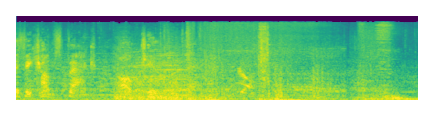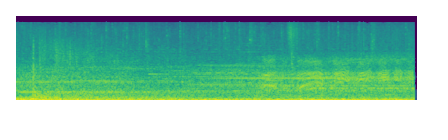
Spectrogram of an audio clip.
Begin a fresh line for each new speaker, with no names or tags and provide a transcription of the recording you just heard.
If he comes back, I'll kill him.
